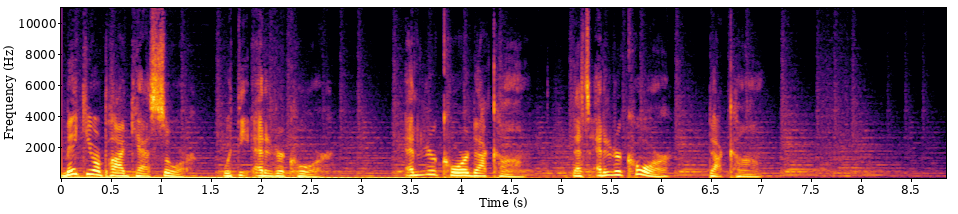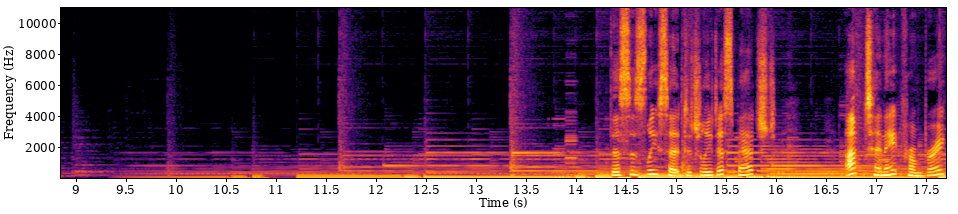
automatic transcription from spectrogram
Make your podcast soar with the Editor Core. EditorCore.com. That's EditorCore.com. This is Lisa at Digitally Dispatched. I'm 10 8 from break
